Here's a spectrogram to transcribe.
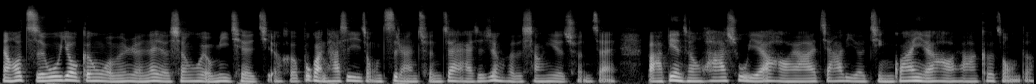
然后植物又跟我们人类的生活有密切的结合，不管它是一种自然存在还是任何的商业存在，把它变成花束也好呀，家里的景观也好呀，各种的。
